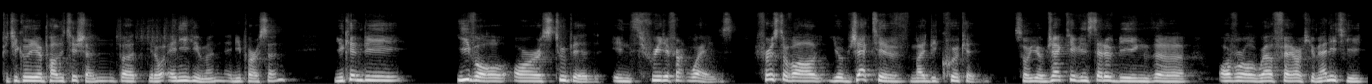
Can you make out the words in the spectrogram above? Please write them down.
particularly a politician but you know any human any person you can be evil or stupid in three different ways. First of all your objective might be crooked. So your objective instead of being the overall welfare of humanity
